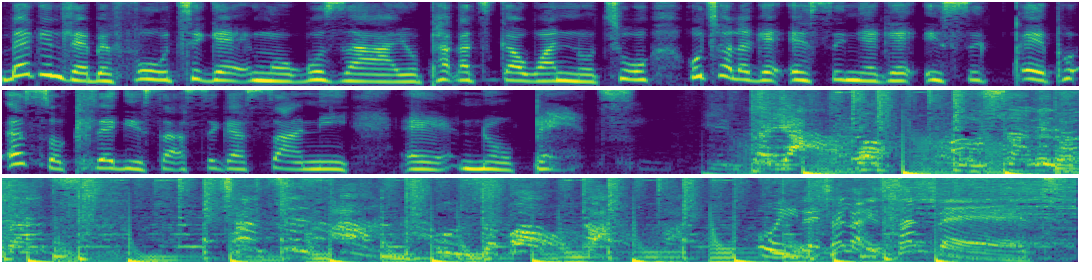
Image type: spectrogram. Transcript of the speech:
beka indlebe futhi ke ngokuzayo phakathi ka 1 no 2 uthola ke esinye ke isiqephu esizokuhlekisa sika Sani eh no bets Yabo, usani no dance. Chances are uzobomba. Uyilethela iSunbet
